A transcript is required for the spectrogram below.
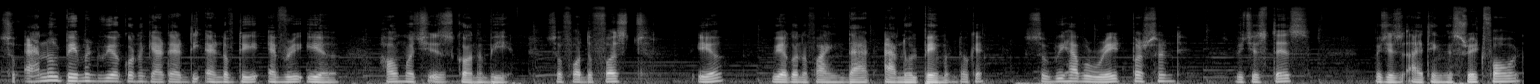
So annual payment we are gonna get at the end of the every year how much is gonna be? So for the first year we are gonna find that annual payment okay so we have a rate percent which is this which is i think straightforward.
